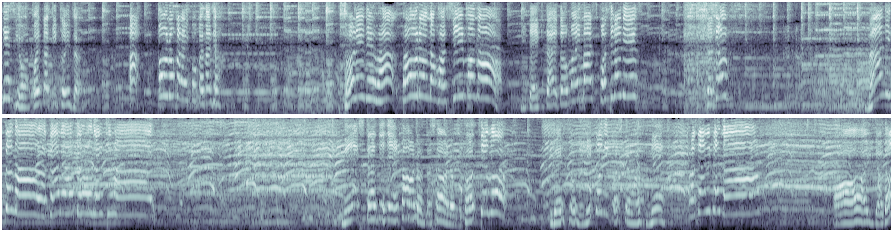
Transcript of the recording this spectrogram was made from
ですよ。お絵かきクイズ。あパオロからいこうかなじゃあ。それではパオロの欲しいもの見ていきたいと思います。こちらです。じゃじゃん。何かなわかるお友達はね下でねパオロンとシャオロンもとっても嬉しそうにニコニコしてますね。はーいじゃあ誰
